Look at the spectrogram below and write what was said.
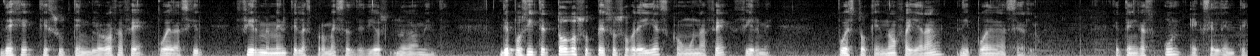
Deje que su temblorosa fe pueda asir firmemente las promesas de Dios nuevamente. Deposite todo su peso sobre ellas con una fe firme, puesto que no fallarán ni pueden hacerlo. Que tengas un excelente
